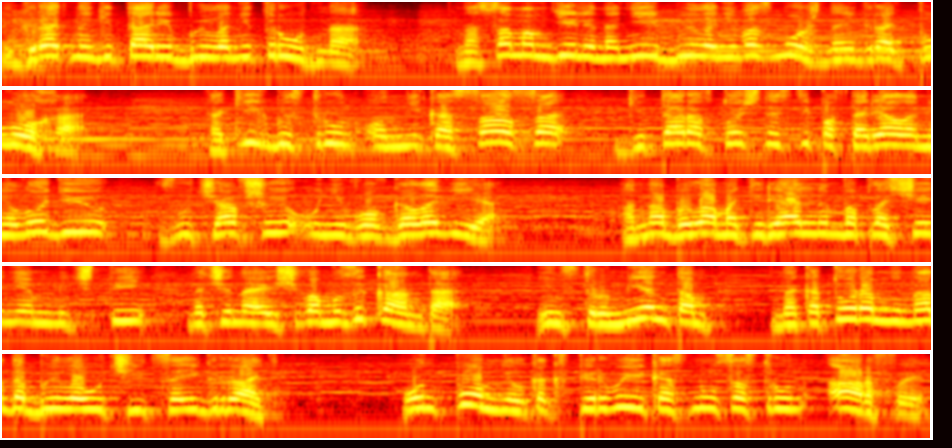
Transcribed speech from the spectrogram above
Играть на гитаре было нетрудно. На самом деле на ней было невозможно играть плохо. Каких бы струн он ни касался, гитара в точности повторяла мелодию, звучавшую у него в голове. Она была материальным воплощением мечты начинающего музыканта, инструментом, на котором не надо было учиться играть. Он помнил, как впервые коснулся струн арфы,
